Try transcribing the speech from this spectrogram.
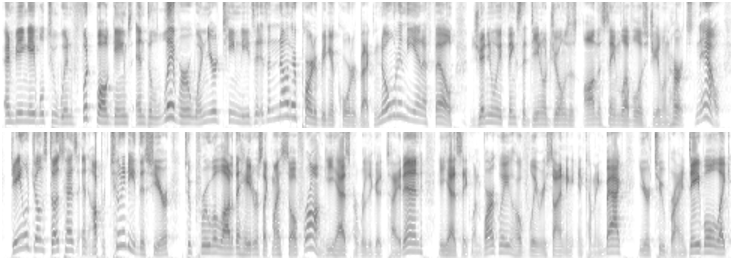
and being able to win football games and deliver when your team needs it is another part of being a quarterback. No one in the NFL genuinely thinks that Daniel Jones is on the same level as Jalen Hurts. Now, Daniel Jones does has an opportunity this year to prove a lot of the haters like myself wrong. He has a really good tight end. He has Saquon Barkley, hopefully resigning and coming back. Year two, Brian Daboll. Like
